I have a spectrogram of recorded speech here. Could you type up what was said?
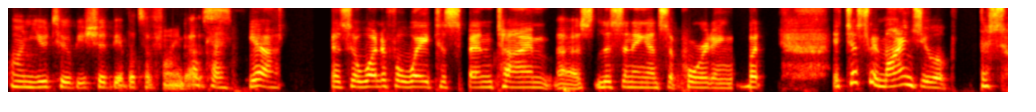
on YouTube, you should be able to find us. Okay. Yeah. It's a wonderful way to spend time uh, listening and supporting, but it just reminds you of there's so,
